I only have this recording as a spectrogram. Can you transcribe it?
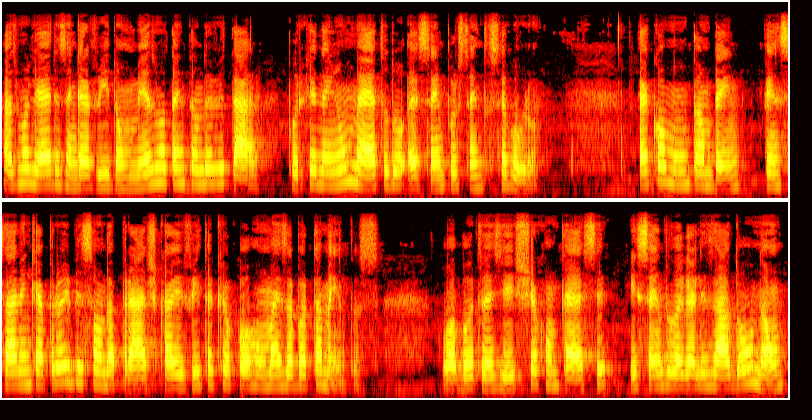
as mulheres engravidam mesmo tentando evitar, porque nenhum método é 100% seguro. É comum também pensar em que a proibição da prática evita que ocorram mais abortamentos. O aborto existe, acontece, e sendo legalizado ou não,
